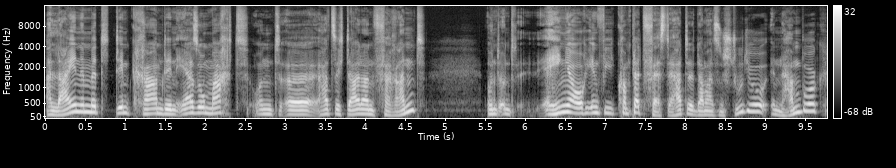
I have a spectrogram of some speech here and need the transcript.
alleine mit dem Kram, den er so macht und äh, hat sich da dann verrannt. Und, und er hing ja auch irgendwie komplett fest. Er hatte damals ein Studio in Hamburg,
